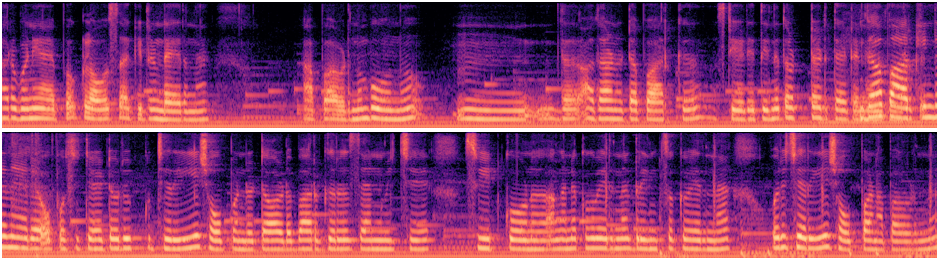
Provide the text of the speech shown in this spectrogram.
ആറു മണിയായപ്പോൾ ക്ലോസ് ആക്കിയിട്ടുണ്ടായിരുന്നു. അപ്പോൾ അവിടെ നിന്നും ഇത് അതാണ് കേട്ടോ പാർക്ക് സ്റ്റേഡിയത്തിന്റെ തൊട്ടടുത്തായിട്ട് ഇതാ ആ പാർക്കിന്റെ നേരെ ഓപ്പോസിറ്റ് ആയിട്ട് ഒരു ചെറിയ ഷോപ്പ് ഉണ്ട് കേട്ടോ അവിടെ ബർഗർ സാൻഡ്വിച്ച് സ്വീറ്റ് കോൺ അങ്ങനെയൊക്കെ വരുന്ന ഡ്രിങ്ക്സ് ഒക്കെ വരുന്ന ഒരു ചെറിയ ഷോപ്പാണ് അപ്പോൾ അവിടുന്ന്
